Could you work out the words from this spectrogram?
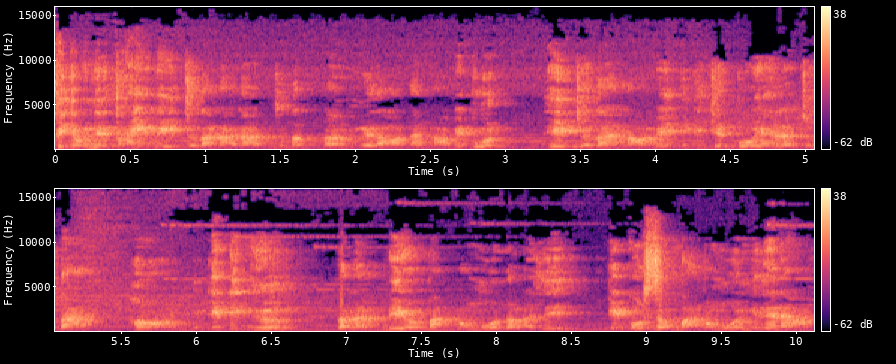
ví dụ như thay vì chúng ta nói là chúng ta uh, người đó đang nói về buồn thì chúng ta nói về những cái chuyện vui hay là chúng ta hỏi những cái định hướng. Đó là điều bạn mong muốn đó là gì? Cái cuộc sống bạn mong muốn như thế nào?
